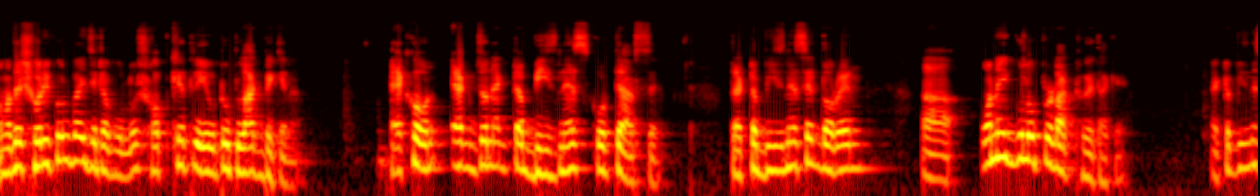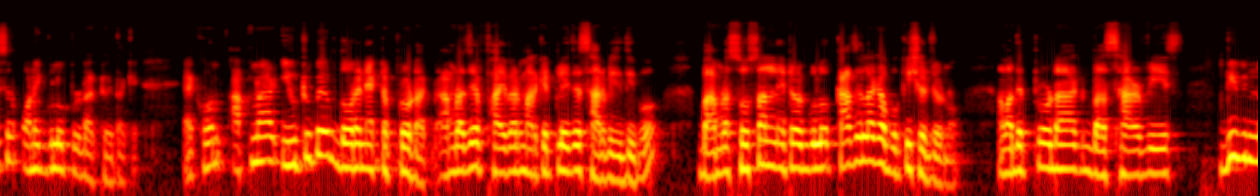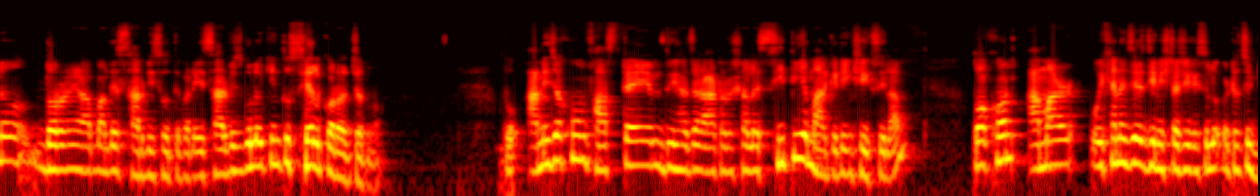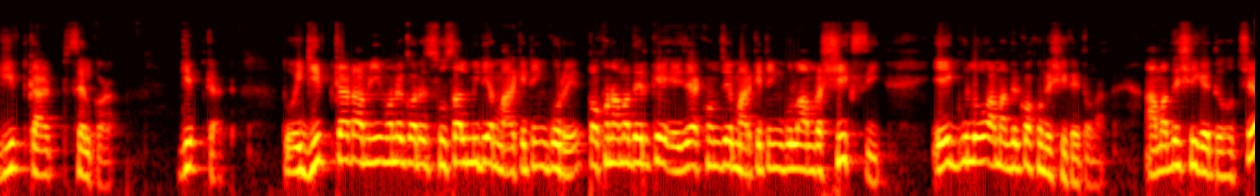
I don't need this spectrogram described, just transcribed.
আমাদের শরীফুল ভাই যেটা বলল, সব ক্ষেত্রে ইউটিউব লাগবে কিনা? এখন একজন একটা বিজনেস করতে আসছে। তো একটা বিজনেসের ধরেন অনেকগুলো প্রোডাক্ট হয়ে থাকে। একটা বিজনেসের অনেকগুলো প্রোডাক্ট হয়ে থাকে। এখন আপনার ইউটিউবের ধরেন একটা প্রোডাক্ট আমরা যে ফাইবার মার্কেট প্লেসে সার্ভিস দিব, বা আমরা সোশ্যাল নেটওয়ার্কগুলো কাজে লাগাবো কিসের জন্য? আমাদের প্রোডাক্ট বা সার্ভিস বিভিন্ন ধরনের আমাদের সার্ভিস হতে পারে। এই সার্ভিসগুলো কিন্তু সেল করার জন্য। তো আমি যখন ফার্স্ট টাইম দুই হাজার আঠেরো সালে সিপিএ মার্কেটিং শিখছিলাম, তখন আমার ওইখানে যে জিনিসটা শিখেছিল ওটা হচ্ছে গিফট কার্ড সেল করা। গিফট কার্ড তো ওই গিফট কার্ড আমি মনে করেন সোশ্যাল মিডিয়া মার্কেটিং করে, তখন আমাদেরকে এই যে এখন যে মার্কেটিংগুলো আমরা শিখছি, এইগুলো আমাদের কখনোই শিখাইতো না। আমাদের শিখাইতে হচ্ছে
